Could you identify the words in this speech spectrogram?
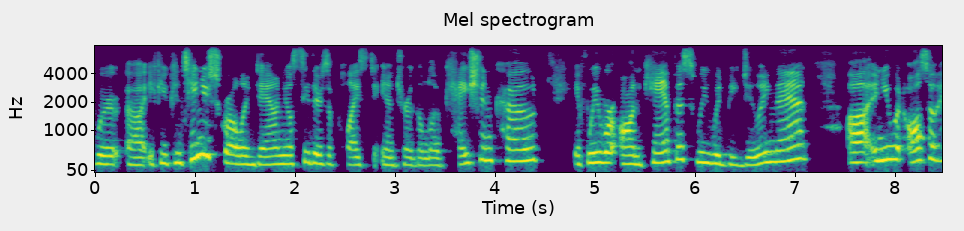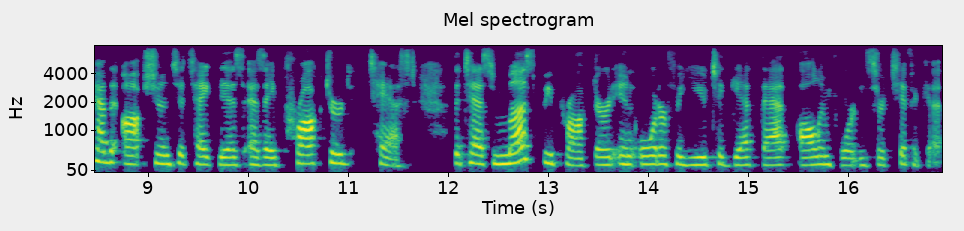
where uh, if you continue scrolling down, you'll see there's a place to enter the location code. If we were on campus, we would be doing that. Uh, and you would also have the option to take this as a proctored test. The test must be proctored in order for you to get that all-important certificate.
